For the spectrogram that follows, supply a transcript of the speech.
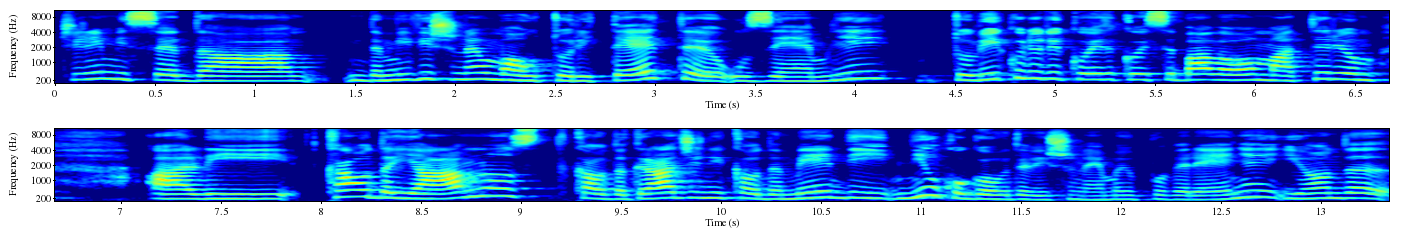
Čini mi se da, da mi više nemamo autoritete u zemlji, toliko ljudi koji, koji se bave ovom materijom, ali kao da javnost, kao da građani, kao da mediji, ni u koga ovde više nemaju poverenja i onda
